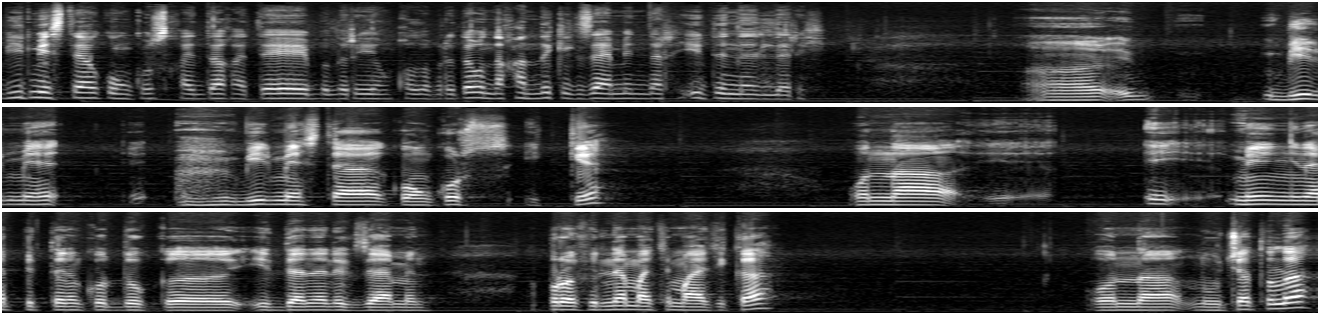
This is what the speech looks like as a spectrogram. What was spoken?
бир месте конкурс кайда каде булырын колобрда, онда кандык экзамендар иденелери. Бир ме бир конкурс 2. Онна мен не напитен курдук иденер экзамен профильная математика. Онна научатыла,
